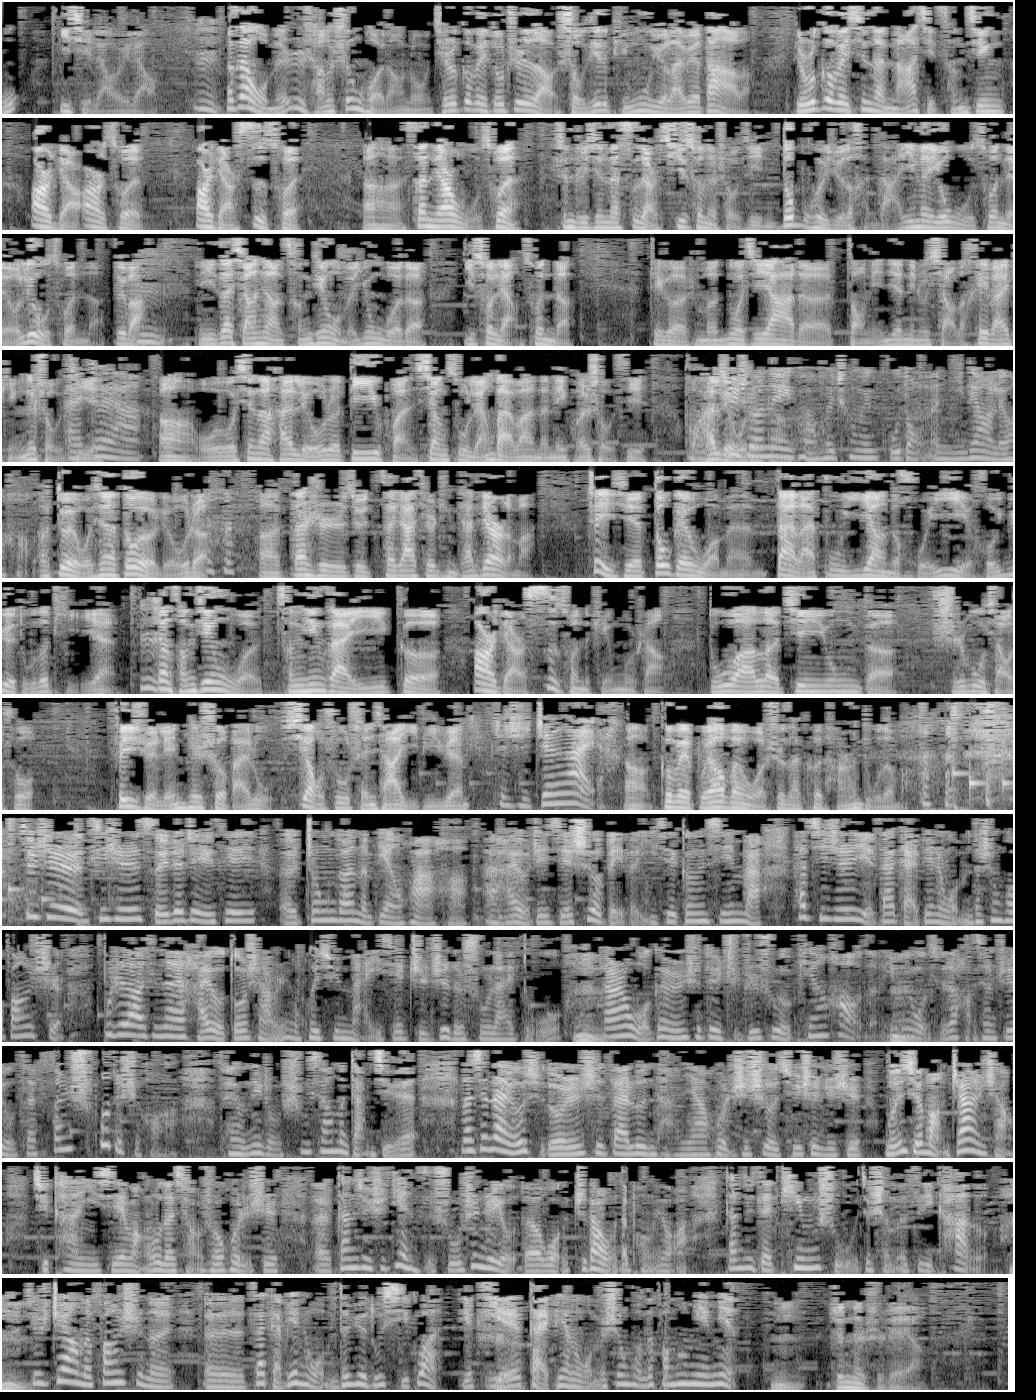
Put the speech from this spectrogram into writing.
一起聊一聊。嗯，那在我们日常生活当中，其实各位都知道，手机的屏幕越来越大了。比如各位现在拿起曾经二点二寸、二点四寸、啊三点五寸。甚至现在四点七寸的手机，你都不会觉得很大，因为有五寸的，有六寸的，对吧？嗯。你再想想曾经我们用过的一寸、两寸的，这个什么诺基亚的早年间那种小的黑白屏的手机，对啊。啊，我我现在还留着第一款像素两百万的那款手机，我还留着。据说那一款会称为古董的，你一定要留好。啊，对，我现在都有留着啊，但是就在家其实挺占地儿的嘛。这些都给我们带来不一样的回忆和阅读的体验。像曾经我曾经在一个二点四寸的屏幕上读完了金庸的十部小说，《飞雪连天射白鹿，笑书神侠倚碧鸳》。这是真爱呀！啊，各位不要问我是在课堂上读的吗？就是其实随着这些呃终端的变化哈，啊还有这些设备的一些更新吧，它其实也在改变着我们的生活方式。不知道现在还有多少人会去买一些纸质的书来读？嗯，当然我个人是对纸质书有偏好的，因为我觉得好像只有在翻书的时候啊，才有那种书香的感觉。那现在有许多人是在论坛呀，或者是社区，甚至是文学网站上去看一些网络的小说，或者是呃干脆是电子书，甚至有的我知道我的朋友啊，干脆在听书，就省得自己看了。嗯，就是这样的方式呢，呃，在改变着我们的阅读习惯，也也改变了我们生活的方方面面。嗯，真的是这样。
